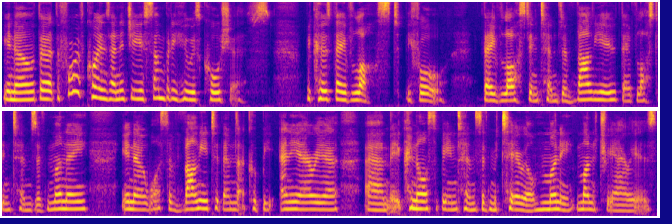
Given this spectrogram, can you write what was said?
You know, the, the Four of Coins energy is somebody who is cautious because they've lost before. They've lost in terms of value, they've lost in terms of money. You know, what's of value to them? That could be any area. Um, it can also be in terms of material, money, monetary areas.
